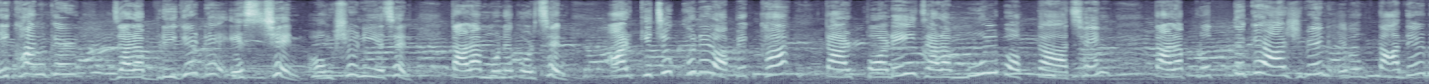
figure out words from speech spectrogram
এখানকার যারা ব্রিগেডে এসছেন, অংশ নিয়েছেন, তারা মনে করছেন। আর কিছুক্ষণের অপেক্ষা, তারপরেই যারা মূল বক্তা আছেন, তারা প্রত্যেকে আসবেন এবং তাদের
